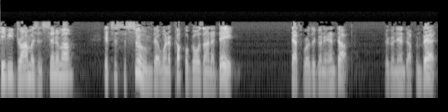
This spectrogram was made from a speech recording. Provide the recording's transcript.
TV dramas and cinema, it's just assumed that when a couple goes on a date, that's where they're going to end up. They're going to end up in bed.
